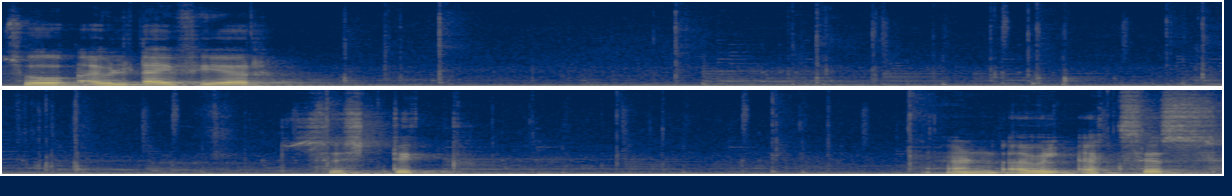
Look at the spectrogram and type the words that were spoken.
So I will type here. SysTick and I will access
